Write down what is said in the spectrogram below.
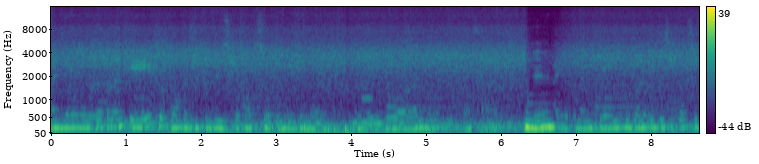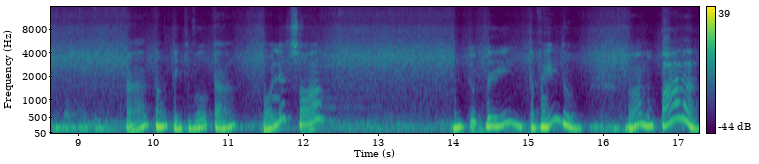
Mas eu, eu tranquei por conta de tudo isso que aconteceu comigo no, no meio do ano passado. É. Aí voltar. Ah, não, tem que voltar. Olha só. Muito bem, tá vendo? Ó, não para.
